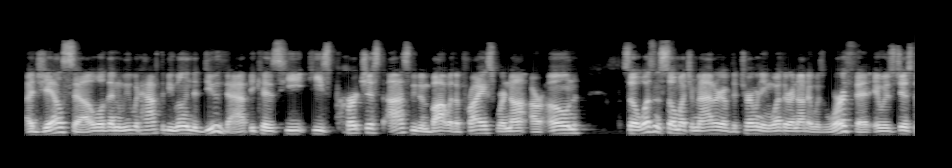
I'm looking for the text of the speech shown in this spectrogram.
a jail cell, well, then we would have to be willing to do that because he he's purchased us. We've been bought with a price. We're not our own. So it wasn't so much a matter of determining whether or not it was worth it. It was just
